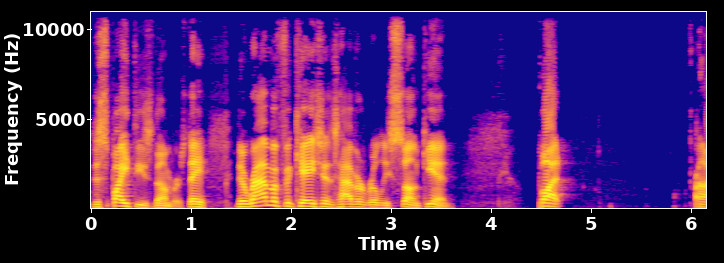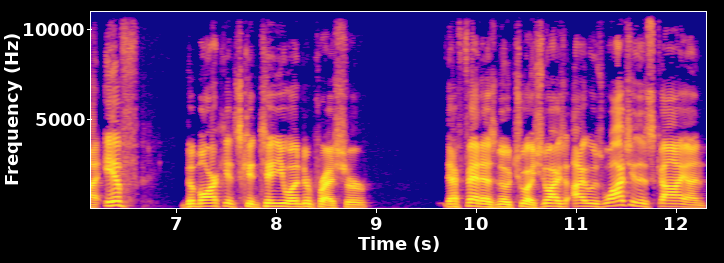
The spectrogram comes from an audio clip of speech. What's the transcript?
despite these numbers. They the ramifications haven't really sunk in. But uh, if the markets continue under pressure, that Fed has no choice. You know, I, I was watching this guy on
